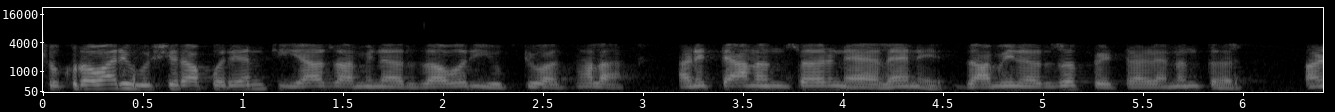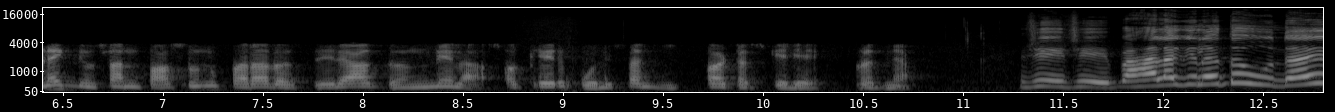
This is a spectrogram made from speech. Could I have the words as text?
शुक्रवारी उशिरापर्यंत या जामीन अर्जावर युक्तिवाद झाला आणि त्यानंतर न्यायालयाने जामीन अर्ज फेटाळल्यानंतर अनेक दिवसांपासून फरार असलेल्या गंगनेला अखेर पोलिसांनी अटक केली आहे. प्रज्ञा. जी जी. पाहायला गेलं तर उदय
